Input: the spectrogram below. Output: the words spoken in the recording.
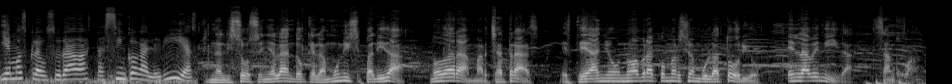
y hemos clausurado hasta cinco galerías. Finalizó señalando que la municipalidad no dará marcha atrás. Este año no habrá comercio ambulatorio en la avenida San Juan.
